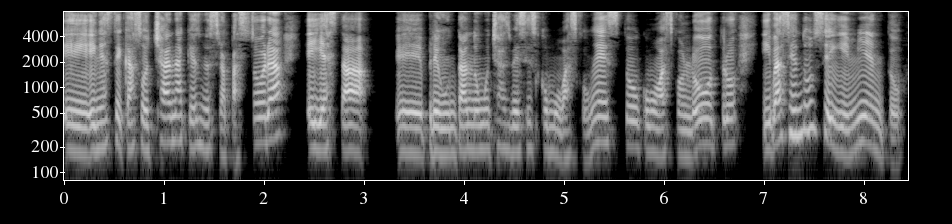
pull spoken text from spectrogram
Eh, en este caso, Chana, que es nuestra pastora, ella está eh, preguntando muchas veces cómo vas con esto, cómo vas con lo otro, y va haciendo un seguimiento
